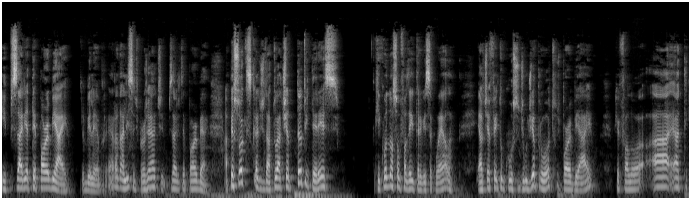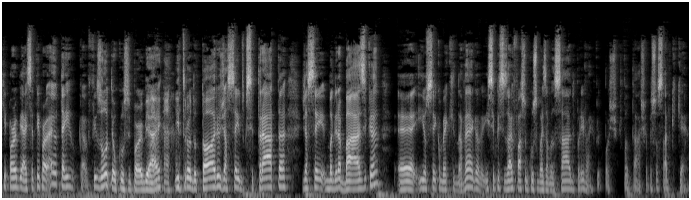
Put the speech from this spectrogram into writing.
e precisaria ter Power BI eu me lembro. Era analista de projeto e precisava de ter Power BI. A pessoa que se candidatou, ela tinha tanto interesse que quando nós fomos fazer entrevista com ela, ela tinha feito um curso de um dia para o outro de Power BI, que falou, ah, tem que Power BI, você tem Power BI? Ah, eu tenho, fiz o curso de Power BI, introdutório, já sei do que se trata, já sei de maneira básica, é, e eu sei como é que navega, e se precisar eu faço um curso mais avançado, por aí vai. Poxa, que fantástico, a pessoa sabe o que quer.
